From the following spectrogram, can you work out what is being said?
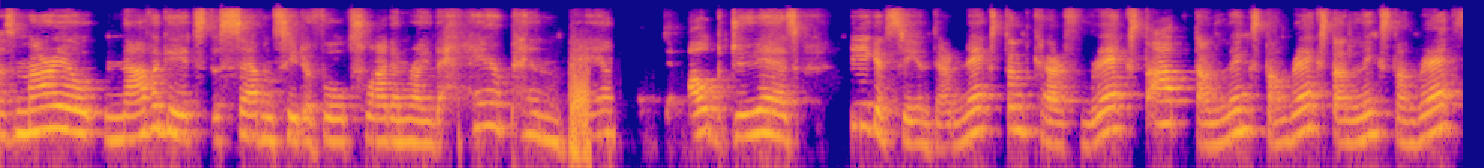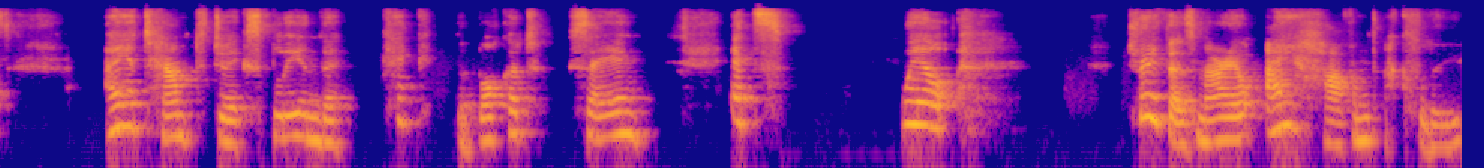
As Mario navigates the seven seater Volkswagen round the hairpin bend of Alpe d'Huez, you can see in their next and curve rechts up, then links, then rechts, then links, then rechts. I attempt to explain the kick the bucket saying. It's, well, truth is, Mario, I haven't a clue.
